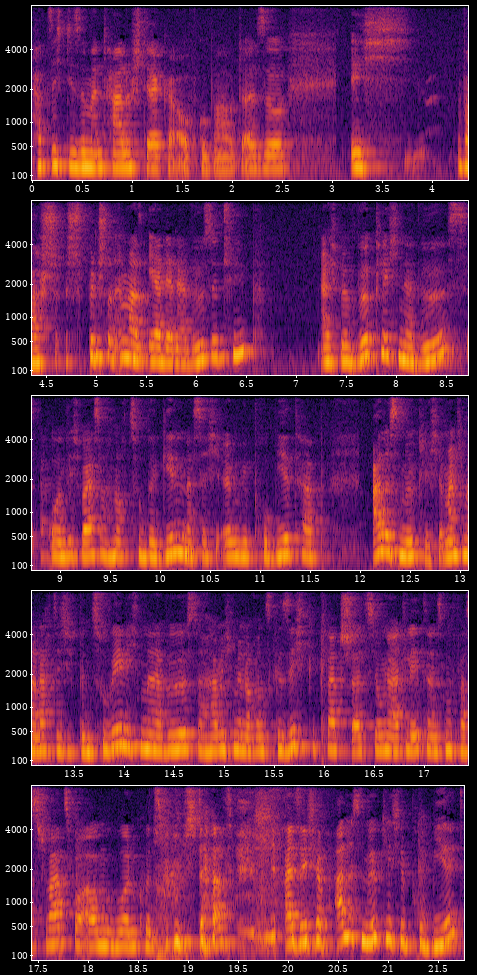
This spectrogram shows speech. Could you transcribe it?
hat sich diese mentale Stärke aufgebaut. Also ich war, bin schon immer eher der nervöse Typ. Ich bin wirklich nervös und ich weiß auch noch zu Beginn, dass ich irgendwie probiert habe, alles Mögliche. Manchmal dachte ich, ich bin zu wenig nervös. Da habe ich mir noch ins Gesicht geklatscht als junge Athletin. Ist mir fast schwarz vor Augen geworden, kurz vorm Start. Also ich habe alles Mögliche probiert.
